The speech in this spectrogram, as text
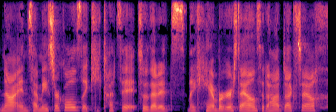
not in semicircles. Like he cuts it so that it's like hamburger style instead of hot dog style.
